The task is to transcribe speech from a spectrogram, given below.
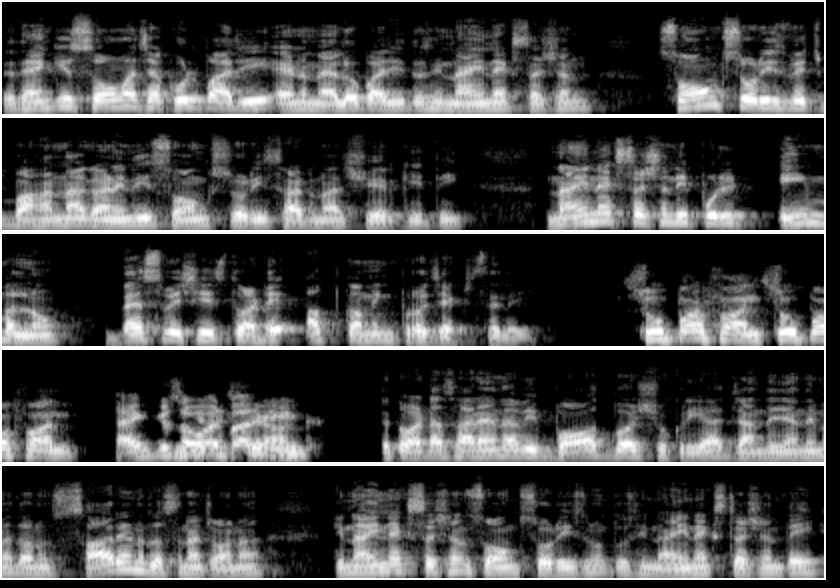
ਤੇ thank you so much Akul ਭਾਜੀ ਐਂਡ ਮੈਲੋ ਭਾਜੀ ਤੁਸੀਂ 9x ਸੈਸ਼ਨ Song Stories ਵਿੱਚ ਬਹਾਨਾ ਗਾਣੇ ਦੀ Song Story ਸਾਡੇ ਨਾਲ ਸ਼ੇਅਰ ਕੀਤੀ 9x ਸੈਸ਼ਨ ਦੀ ਪੂਰੀ ਟੀਮ ਵੱਲੋਂ ਬੈਸਟ ਵਿਸ਼ੇਸ ਤੁਹਾਡੇ ਅਪਕਮਿੰਗ ਪ੍ਰੋਜੈਕਟਸ ਦੇ ਲਈ super fun super fun thank you so much Yes, भाजी Young. ਤੇ ਤੁਹਾਡਾ ਸਾਰਿਆਂ ਦਾ ਵੀ ਬਹੁਤ-ਬਹੁਤ ਸ਼ੁਕਰੀਆ। ਜਾਂਦੇ ਜਾਂਦੇ ਮੈਂ ਤੁਹਾਨੂੰ ਸਾਰਿਆਂ ਨੂੰ ਦੱਸਣਾ ਚਾਹਣਾ ਕਿ 9x ਸੈਸ਼ਨ Song Stories ਨੂੰ ਤੁਸੀਂ 9x ਸੈਸ਼ਨ ਤੇ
